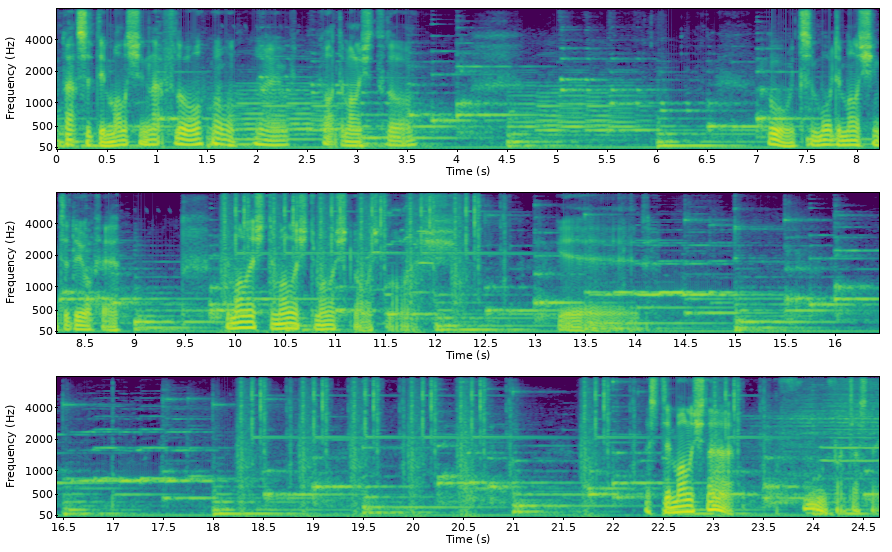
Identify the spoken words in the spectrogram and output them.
that's a demolishing that floor. Oh, no, can't demolish the floor. Oh, it's some more demolishing to do up here. Demolish, demolish, demolish, demolish, demolish. Good. Let's demolish that. Ooh, fantastic.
